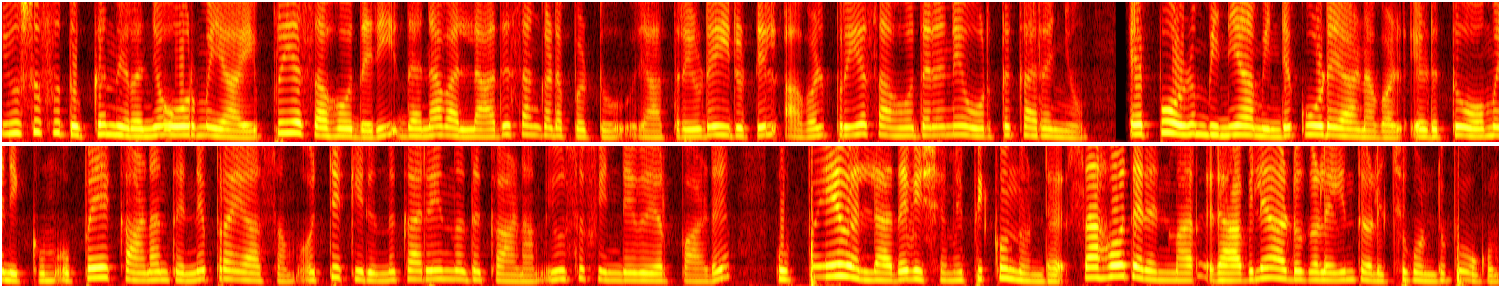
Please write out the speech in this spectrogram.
യൂസുഫ് ദുഃഖം നിറഞ്ഞ ഓർമ്മയായി. പ്രിയ സഹോദരി ധന വല്ലാതെ സങ്കടപ്പെട്ടു. രാത്രിയുടെ ഇരുട്ടിൽ അവൾ പ്രിയ സഹോദരനെ ഓർത്ത് കരഞ്ഞു. എപ്പോഴും ബിനിയാമിന്റെ കൂടെയാണവൾ. എടുത്തു ഓമനിക്കും ഉപ്പയെ കാണാൻ തന്നെ പ്രയാസം. ഒറ്റയ്ക്കിരുന്ന് കരയുന്നത് കാണാം യൂസുഫിന്റെ വേർപാട് ഉപ്പയെ വല്ലാതെ വിഷമിപ്പിക്കുന്നുണ്ട്. സഹോദരന്മാർ രാവിലെ ആടുകളെയും തെളിച്ചു കൊണ്ടുപോകും.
